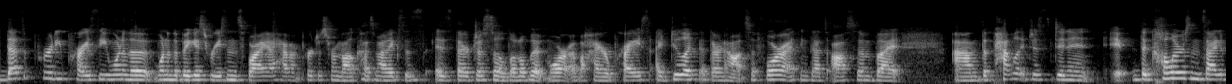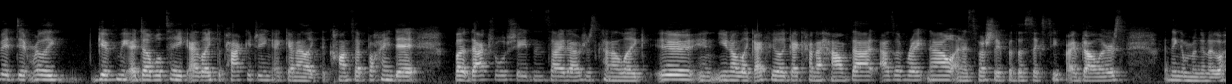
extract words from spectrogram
that's pretty pricey. One of the one of the biggest reasons why I haven't purchased from Melt Cosmetics is, is they're just a little bit more of a higher price. I do like that they're now at Sephora. I think that's awesome, but um, the palette just didn't, it, the colors inside of it didn't really give me a double take. I like the packaging. Again, I like the concept behind it, but the actual shades inside, I was just kind of like, eh, and, you know, like I feel like I kind of have that as of right now, and especially for the $65, I think I'm gonna go,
